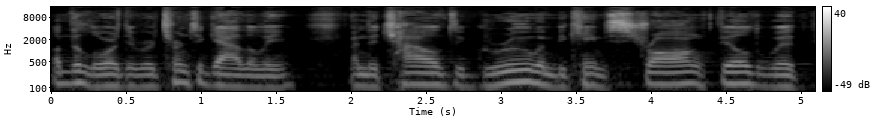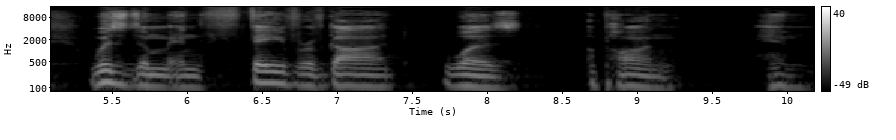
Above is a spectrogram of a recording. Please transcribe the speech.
of the Lord, they returned to Galilee. And the child grew and became strong, filled with wisdom, and favor of God was upon him.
